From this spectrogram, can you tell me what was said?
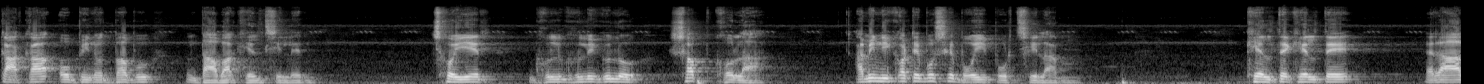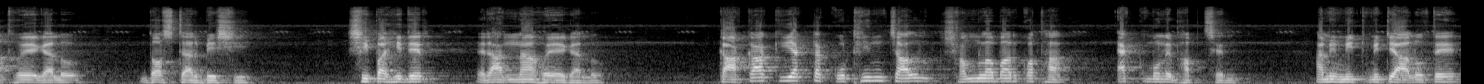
কাকা ও বিনোদবাবু দাবা খেলছিলেন। ছইয়ের ঘুলঘুলিগুলো সব খোলা। আমি নিকটে বসে বই পড়ছিলাম। খেলতে খেলতে রাত হয়ে গেল দশটার বেশি। সিপাহীদের রান্না হয়ে গেল। কাকা কি একটা কঠিন চাল সামলাবার কথা এক মনে ভাবছেন। আমি মিটমিটে আলোতে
